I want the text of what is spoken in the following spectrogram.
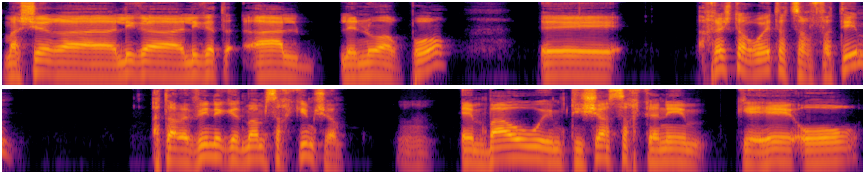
מאשר הליגה, ליגת העל לנוער פה. אה, אחרי שאתה רואה את הצרפתים, אתה מבין נגד מה משחקים שם. הם באו עם תשעה שחקנים כהי עור,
